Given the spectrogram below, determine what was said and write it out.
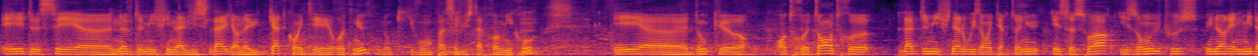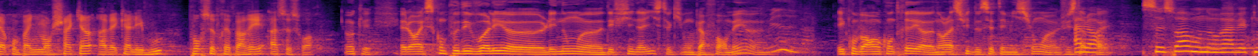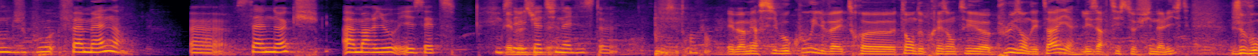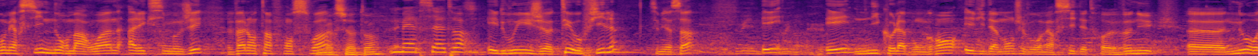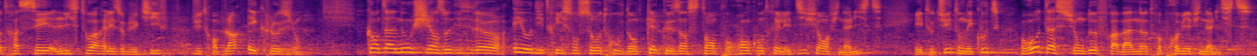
Et de ces euh, neuf demi-finalistes-là, il y en a eu quatre qui ont été retenus, donc qui vont passer juste après au micro. Et euh, donc, euh, entre-temps, entre la demi-finale où ils ont été retenus et ce soir, ils ont eu tous une heure et demie d'accompagnement chacun avec Alebou pour se préparer à ce soir. Ok. Alors est-ce qu'on peut dévoiler euh, les noms euh, des finalistes qui vont performer euh, Oui. et qu'on va rencontrer euh, dans la suite de cette émission euh, juste Alors, après? Ce soir, on aura avec nous du coup Faman, euh, Sanok, Amario et Seth. Donc Eh c'est ben, les quatre finalistes euh, de ce tremplin. Eh ben merci beaucoup. Il va être euh, temps de présenter euh, plus en détail les artistes finalistes. Je vous remercie Nour Marwan, Alexis Moget, Valentin François, Merci à toi. Merci à toi. Edwige Théophile, c'est bien ça? Et, et Nicolas Bongrand, évidemment, je vous remercie d'être venu euh, nous retracer l'histoire et les objectifs du tremplin Éclosion. Quant à nous, chers auditeurs et auditrices, on se retrouve dans quelques instants pour rencontrer les différents finalistes. Et tout de suite, on écoute Rotation de Fraban, notre premier finaliste.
